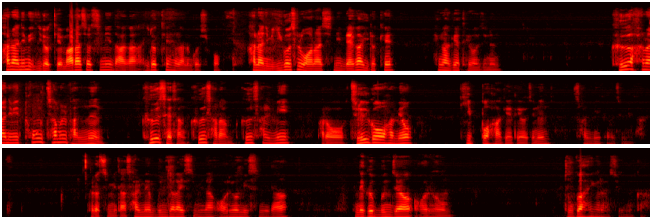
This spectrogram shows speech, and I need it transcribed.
하나님이 이렇게 말하셨으니 나가 이렇게 행하는 것이고 하나님이 이것을 원하시니 내가 이렇게 행하게 되어지는 그 하나님이 통참을 받는 그 세상, 그 사람, 그 삶이 바로 즐거워하며 기뻐하게 되어지는 삶이 되어집니다. 그렇습니다. 삶에 문제가 있습니다. 어려움이 있습니다. 근데 그 문제와 어려움 누가 해결할 수 있는가?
